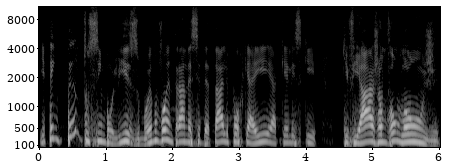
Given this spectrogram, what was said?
E tem tanto simbolismo, eu não vou entrar nesse detalhe porque aí aqueles que, que viajam vão longe.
